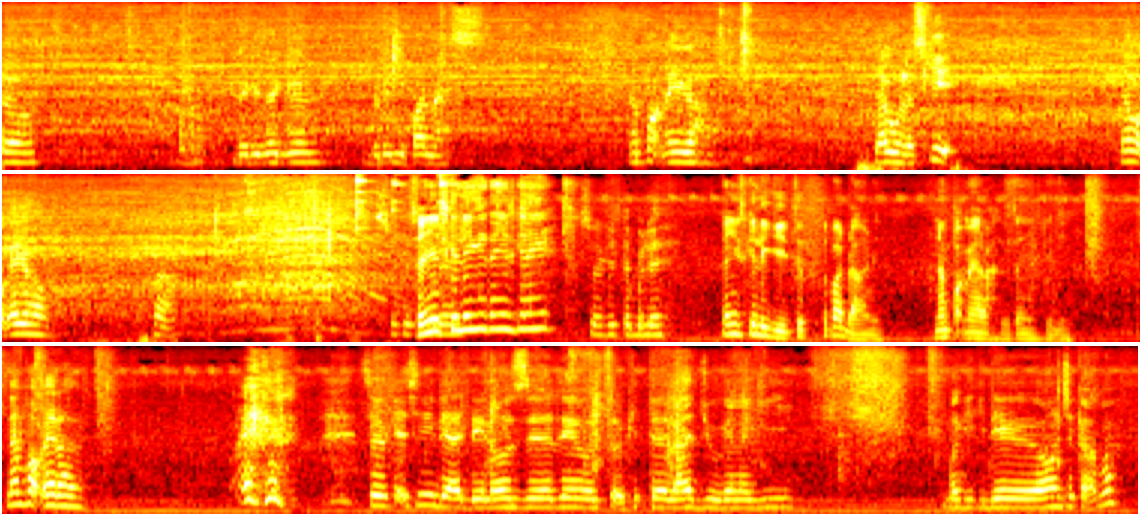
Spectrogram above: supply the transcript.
So Jaga-jaga Benda ni panas. Nampak merah. Jauh lah sikit. Nampak merah. Ha. So Tanya boleh- sekali lagi, tanya sekali lagi. So kita boleh Tanya sekali lagi, tu terpadang ni. Nampak merah tu, tanya sekali Nampak merah. Tu So kat sini dia ada nozzle dia Untuk kita lajukan lagi. Bagi dia orang cakap apa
